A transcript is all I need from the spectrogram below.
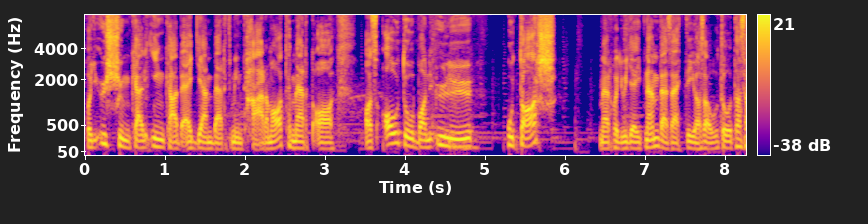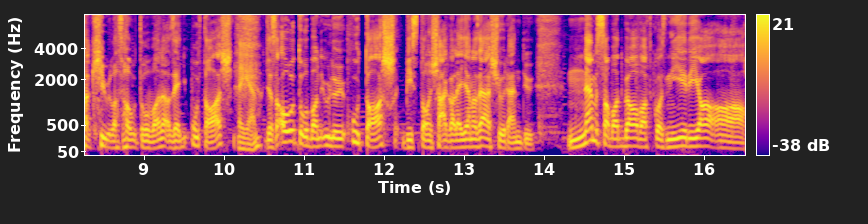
hogy üssünk el inkább egy embert, mint hármat, mert a, az autóban ülő utas, mert hogy ugye itt nem vezeti az autót, az, aki ül az autóban, az egy utas. Igen. Hogy az autóban ülő utas biztonsága legyen az elsőrendű. Nem szabad beavatkozni, írja a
